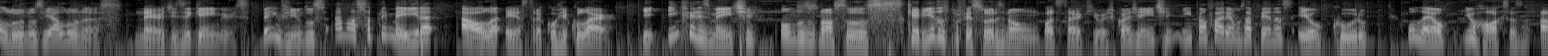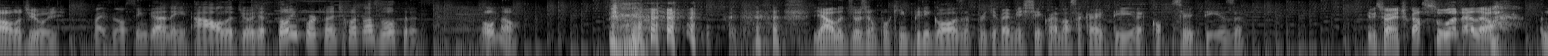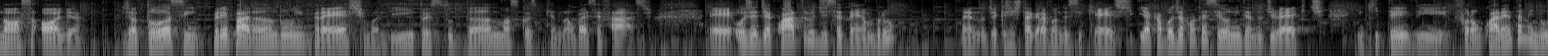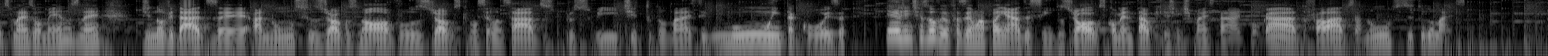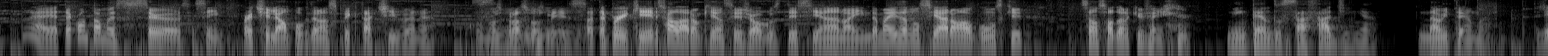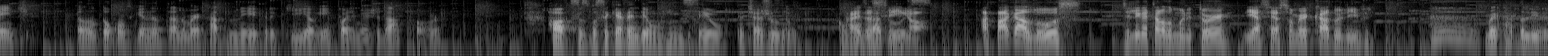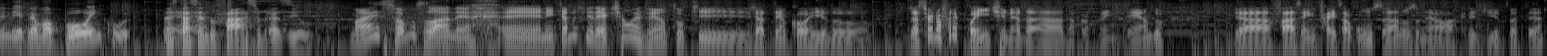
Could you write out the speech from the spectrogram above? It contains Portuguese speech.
alunos e alunas, nerds e gamers, bem-vindos à nossa primeira aula extracurricular. E, infelizmente, um dos nossos queridos professores não pode estar aqui hoje com a gente, então faremos apenas eu, Kuro, o Léo e o Roxas a aula de hoje. Mas não se enganem, a aula de hoje é tão importante quanto as outras. Ou não. e a aula de hoje é um pouquinho perigosa, porque vai mexer com a nossa carteira, com certeza. Principalmente com a sua, né, Léo? Nossa, olha, já tô assim, preparando um empréstimo ali, tô estudando umas coisas porque não vai ser fácil. É, hoje é dia 4 de setembro, né, no dia que a gente tá gravando esse cast, e acabou de acontecer o Nintendo Direct, em que teve. Foram 40 minutos mais ou menos, né? De novidades, é, anúncios, jogos novos, jogos que vão ser lançados pro Switch e tudo mais. Teve muita coisa. E aí a gente resolveu fazer um apanhado assim dos jogos, comentar o que a gente mais tá empolgado, falar dos anúncios e tudo mais. É, e até contar uma assim, partilhar um pouco da nossa expectativa, né? Nos próximos meses. Até porque eles falaram que iam ser jogos desse ano ainda, mas anunciaram alguns que são só do ano que vem. Nintendo safadinha. Não entendo. Gente, eu não tô conseguindo entrar no mercado negro aqui. Alguém pode me ajudar, por favor? Roxas, você quer vender um rim seu? Eu te ajudo. Com Faz assim, ó. Apaga a luz, desliga a tela do monitor e acessa o Mercado Livre. Mercado Livre Negro é uma boa, hein, Curo? Não é. está sendo fácil, Brasil. Mas vamos lá, né? É, Nintendo Direct é um evento que já tem ocorrido. Já se tornou frequente, né? Da, da própria Nintendo. Já fazem faz alguns anos, né? Eu acredito até.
